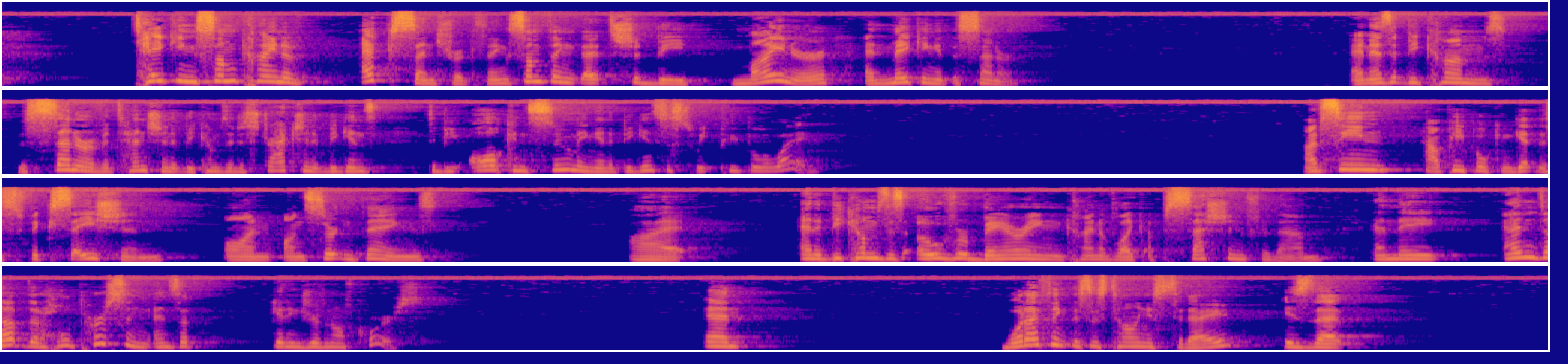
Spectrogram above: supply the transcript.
taking some kind of eccentric thing, something that should be minor, and making it the center. And as it becomes the center of attention, it becomes a distraction, it begins to be all consuming, and it begins to sweep people away. I've seen how people can get this fixation on, on certain things, uh, and it becomes this overbearing kind of like obsession for them, and they, end up, that whole person ends up getting driven off course. And what I think this is telling us today is that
